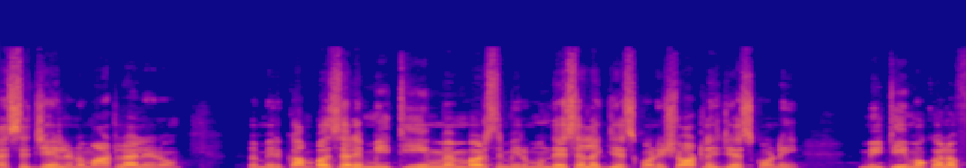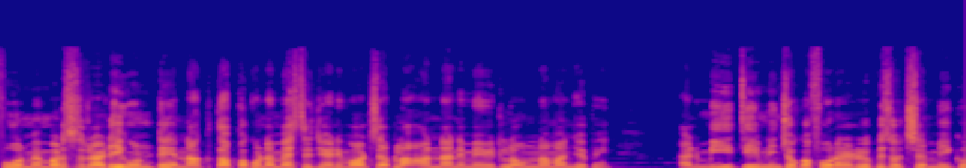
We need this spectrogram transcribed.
మెసేజ్ చేయలేను మాట్లాడలేను. సో మీరు కంపల్సరీ మీ టీం మెంబర్స్ మీరు ముందే సెలెక్ట్ చేసుకోండి షార్ట్ లిస్ట్ చేసుకోండి. మీ టీం ఒకవేళ ఫోర్ మెంబర్స్ రెడీగా ఉంటే నాకు తప్పకుండా మెసేజ్ చేయండి వాట్సాప్లో అన్న మేము ఇట్లా ఉన్నామని చెప్పి. అండ్ మీ టీం నుంచి ఒక ఫోర్ హండ్రెడ్ రూపీస్ వస్తే మీకు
